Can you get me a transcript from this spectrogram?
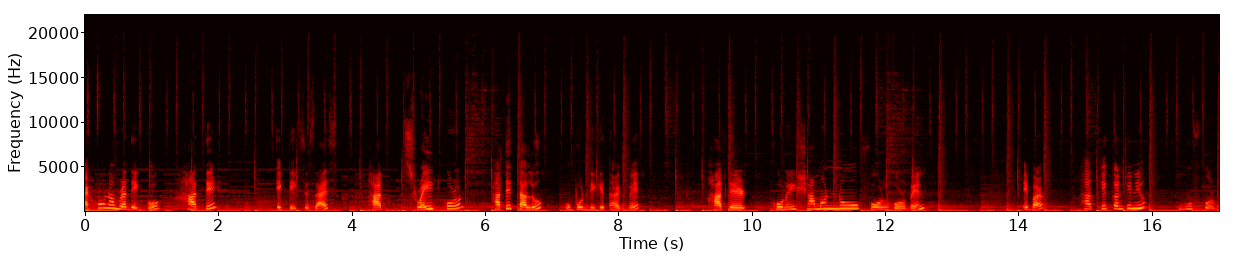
এখন আমরা দেখব হাতের একটি এক্সারসাইজ হাত স্ট্রেইট করুন। হাতের তালু উপর দিকে থাকবে। হাতের কোনোই সামান্য ফোল্ড করবেন। এবার হাতকে কন্টিনিউ মুভ করব।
